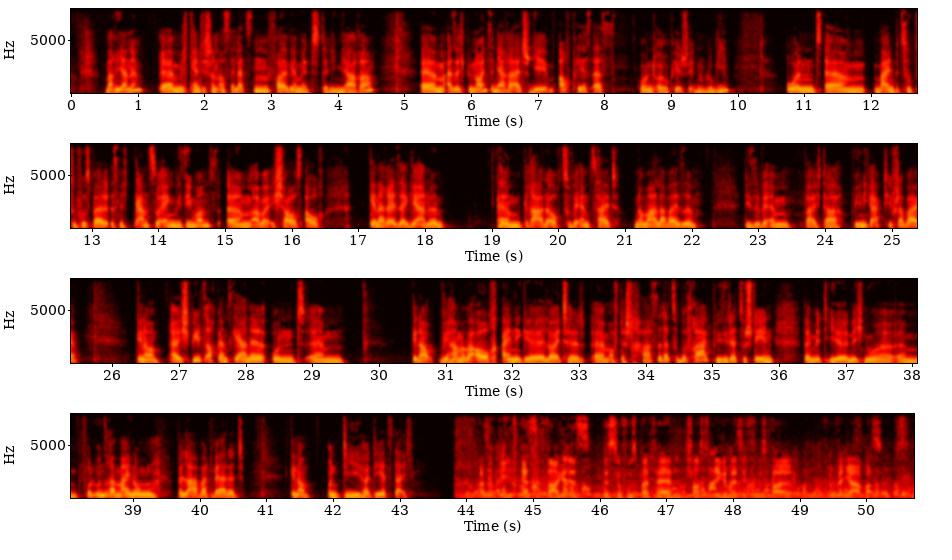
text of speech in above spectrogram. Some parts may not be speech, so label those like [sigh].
Marianne. Ähm, ich kenne dich schon aus der letzten Folge mit der lieben Jara. Ähm, also ich bin 19 Jahre alt, studiere eben auch PSS und europäische Ethnologie. Und ähm, mein Bezug zum Fußball ist nicht ganz so eng wie Simons, ähm, aber ich schaue es auch generell sehr gerne, ähm, gerade auch zur WM-Zeit normalerweise. Diese WM war ich da weniger aktiv dabei. Genau, ich spiele es auch ganz gerne und ähm, genau, wir haben aber auch einige Leute ähm, auf der Straße dazu befragt, wie sie dazu stehen, damit ihr nicht nur ähm, von unserer Meinung belabert werdet. Genau, und die hört ihr jetzt gleich. Also die erste Frage ist, bist du Fußballfan? Schaust du regelmäßig Fußball? Und wenn ja, was?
